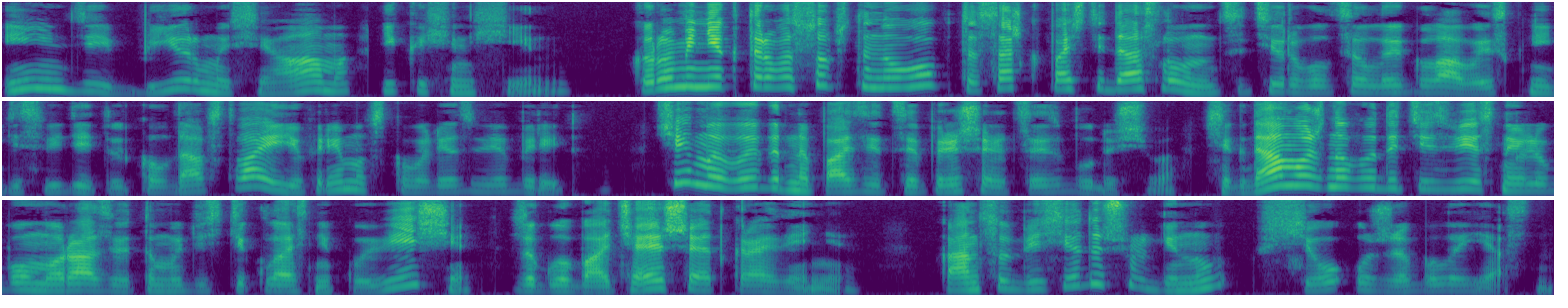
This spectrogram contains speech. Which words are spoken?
Индии, Бирмы, Сиама и Кахинхины. Кроме некоторого собственного опыта, Сашка почти дословно цитировал целые главы из книги «Свидетель колдовства» и Ефремовского лезвия бритвы. Чем и выгодна позиция пришельца из будущего. Всегда можно выдать известные любому развитому десятикласснику вещи за глубочайшее откровение. К концу беседы Шульгину все уже было ясно.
